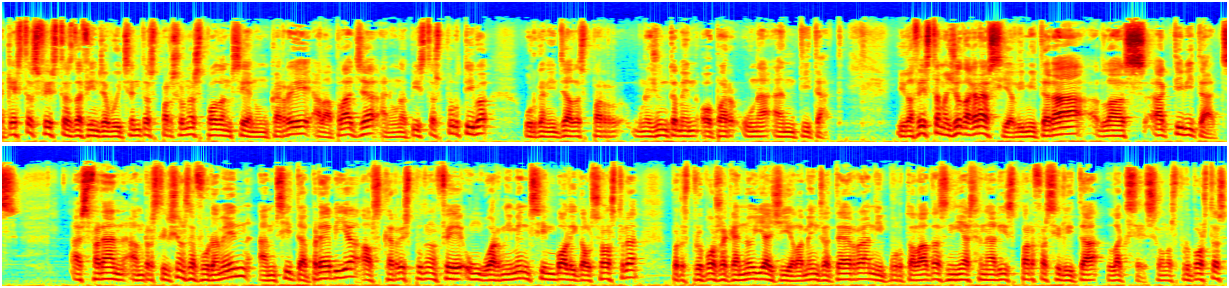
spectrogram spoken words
Aquestes festes de fins a 800 persones poden ser en un carrer, a la platja, en una pista esportiva, organitzades per un ajuntament o per una entitat. I la Festa Major de Gràcia limitarà les activitats es faran amb restriccions d'aforament, amb cita prèvia, els carrers podran fer un guarniment simbòlic al sostre, però es proposa que no hi hagi elements a terra, ni portalades, ni escenaris per facilitar l'accés. Són les propostes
